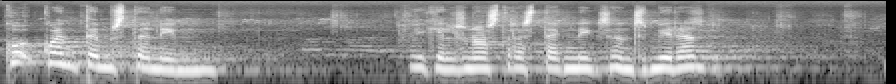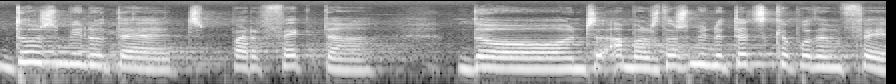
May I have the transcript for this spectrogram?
Qu quant temps tenim? Aquí els nostres tècnics ens miren. Dos minutets, perfecte. Doncs amb els dos minutets que podem fer?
